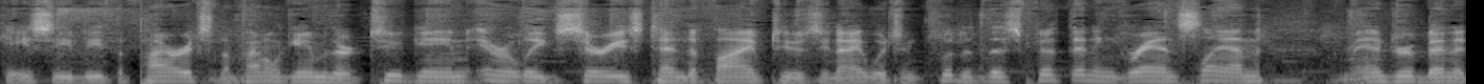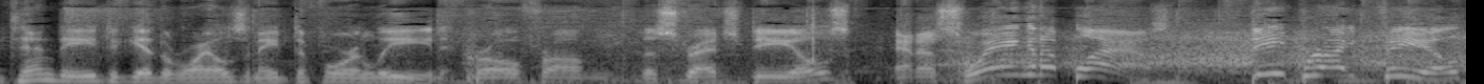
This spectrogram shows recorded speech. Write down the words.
KC beat the Pirates in the final game of their two game interleague series 10 5 Tuesday night, which included this fifth inning grand slam from Andrew Benintendi to give the Royals an 8 4 lead. Crowe from the stretch deals, and a swing and a blast. Deep right field,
